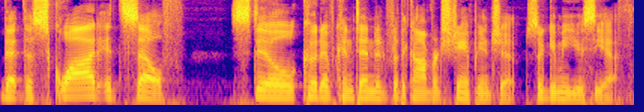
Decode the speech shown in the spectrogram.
that the squad itself still could have contended for the conference championship. So give me UCF.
